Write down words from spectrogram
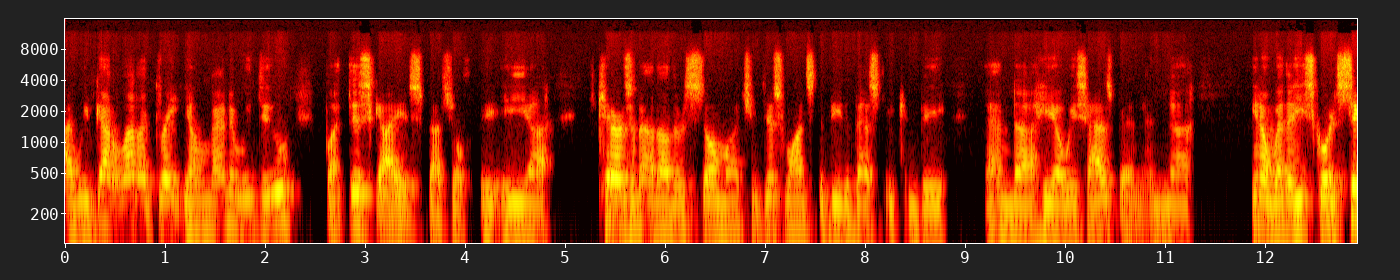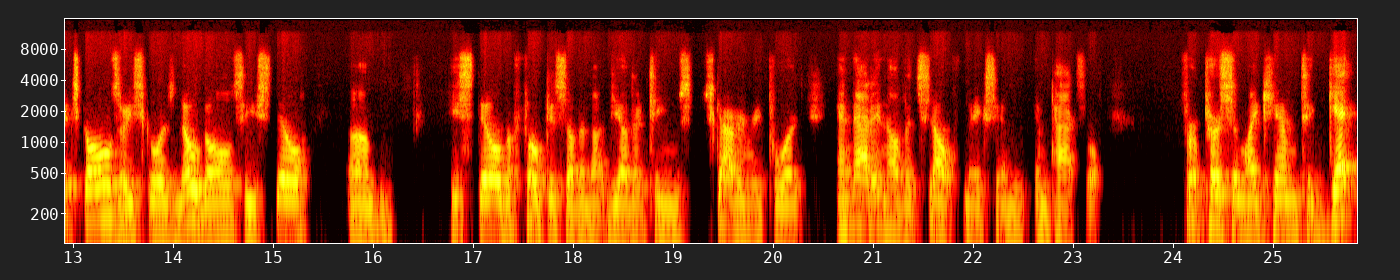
I, we've got a lot of great young men, and we do, but this guy is special. He, he uh, cares about others so much. He just wants to be the best he can be, and uh, he always has been. And uh, you know, whether he scores six goals or he scores no goals, he's still um, he's still the focus of the other team's scouting report, and that in of itself makes him impactful. For a person like him to get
